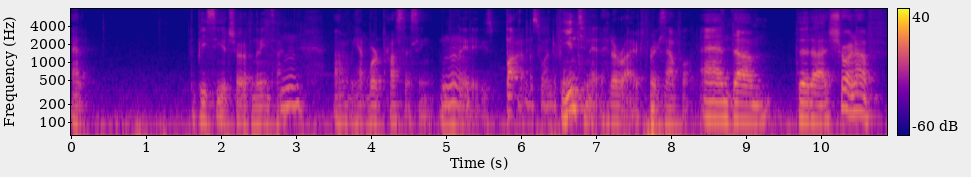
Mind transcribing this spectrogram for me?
and the PC had showed up in the meantime. Um, we had word processing in the late 80s, but That was wonderful. the internet had arrived, for example, and um, that uh, sure enough,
